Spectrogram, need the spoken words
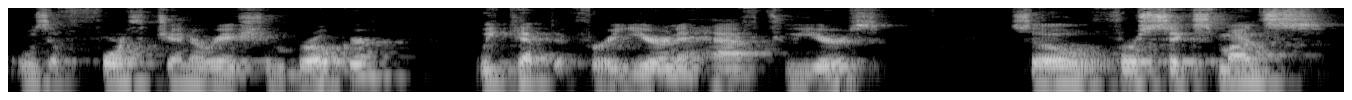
was a fourth generation broker. We kept it for a year and a half, two years. So first six months,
